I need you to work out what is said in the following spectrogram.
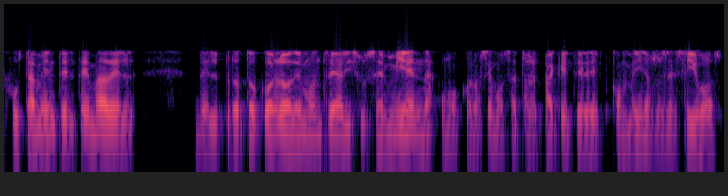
justamente el tema del, del protocolo de Montreal y sus enmiendas, como conocemos a todo el paquete de convenios sucesivos,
